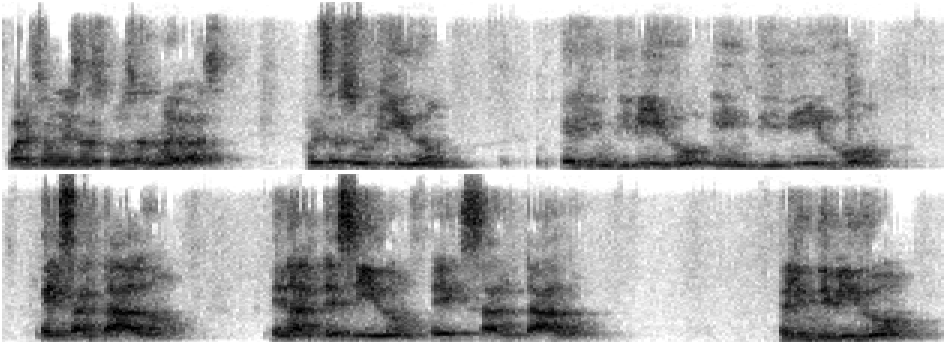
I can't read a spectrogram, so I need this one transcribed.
¿Cuáles son esas cosas nuevas? Pues ha surgido el individuo, individuo exaltado, enaltecido, exaltado. El individuo,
